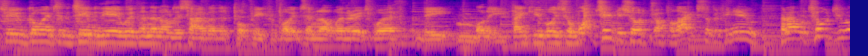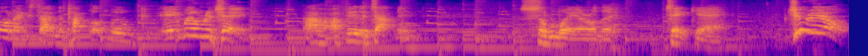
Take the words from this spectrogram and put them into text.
to go into the team of the year with and then I'll decide whether to put FIFA points in or not, whether it's worth the money. Thank you boys for watching, be sure to drop a like, sub if you're new, and I will talk to you all next time. The pack look will, it will return. I, I feel it's happening some way or other. Take care. Cheerio!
